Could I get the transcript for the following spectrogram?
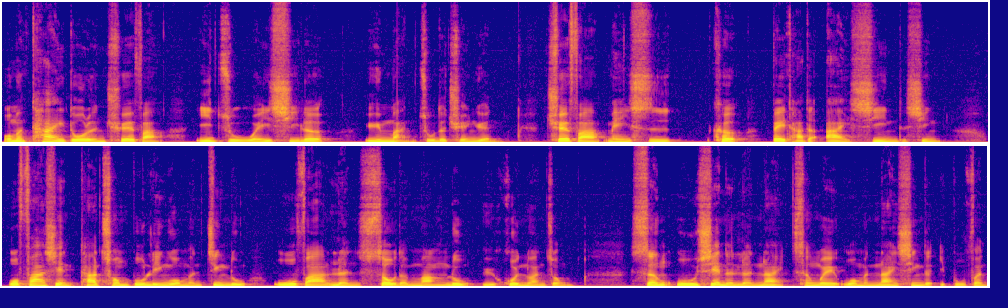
我们太多人缺乏以主为喜乐与满足的泉源，缺乏每时刻被他的爱吸引的心。我发现他从不领我们进入无法忍受的忙碌与混乱中。神无限的忍耐成为我们耐心的一部分，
